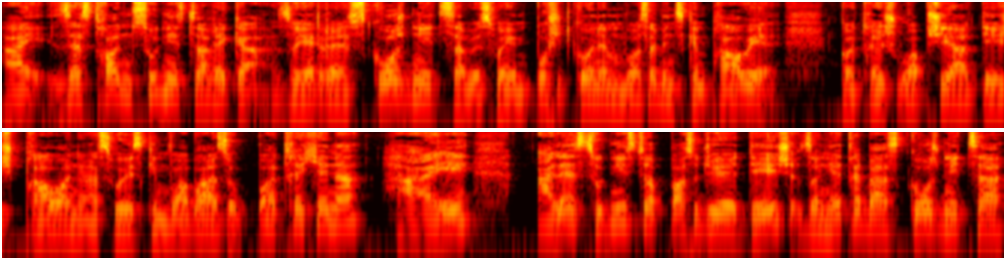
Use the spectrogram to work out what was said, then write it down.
Aj, ze stron sudnictwa reka, zo jedre skorzbnica we swoim pošitkownym wosobinskim prawie, kotrež łopšia też prawo na swojskim obrazu potrechena, haj, ale sudnictwo posudźuje też, że nie trzeba skorzbnica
